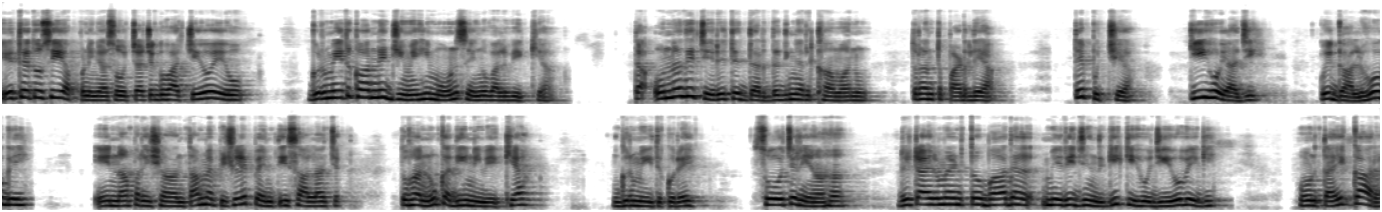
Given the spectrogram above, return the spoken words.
ਇੱਥੇ ਤੁਸੀਂ ਆਪਣੀਆਂ ਸੋਚਾਂ 'ਚ ਗਵਾਚੇ ਹੋਏ ਹੋ। ਗੁਰਮੀਤ ਕੌਰ ਨੇ ਜਿਵੇਂ ਹੀ ਮੋਹਨ ਸਿੰਘ ਵੱਲ ਵੇਖਿਆ, ਤਾਂ ਉਹਨਾਂ ਦੇ ਚਿਹਰੇ ਤੇ ਦਰਦ ਦੀਆਂ ਰੇਖਾਵਾਂ ਨੂੰ ਤੁਰੰਤ ਪੜ ਲਿਆ ਤੇ ਪੁੱਛਿਆ, ਕੀ ਹੋਇਆ ਜੀ? ਕੋਈ ਗੱਲ ਹੋ ਗਈ? ਇੰਨਾ ਪਰੇਸ਼ਾਨ ਤਾਂ ਮੈਂ ਪਿਛਲੇ 35 ਸਾਲਾਂ 'ਚ ਤੁਹਾਨੂੰ ਕਦੀ ਨਹੀਂ ਵੇਖਿਆ। ਗੁਰਮੀਤ ਕੁਰੇ, ਸੋਚ ਰਿਹਾ ਹਾਂ ਰਿਟਾਇਰਮੈਂਟ ਤੋਂ ਬਾਅਦ ਮੇਰੀ ਜ਼ਿੰਦਗੀ ਕਿਹੋ ਜੀ ਹੋਵੇਗੀ? ਹੁਣ ਤਾਂ ਇਹ ਘਰ,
